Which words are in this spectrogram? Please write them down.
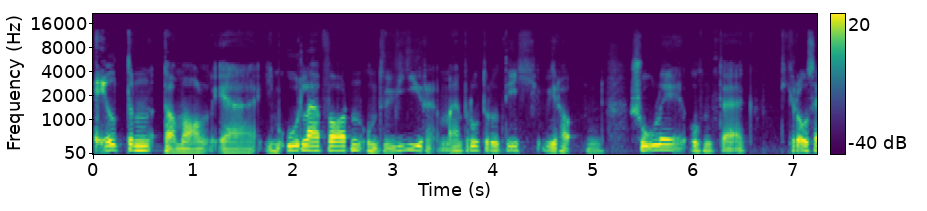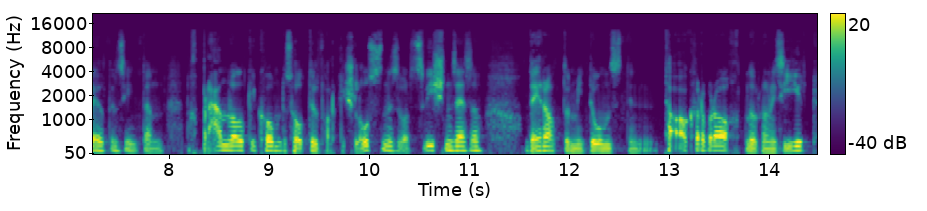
Eltern da mal äh, im Urlaub waren und wir, mein Bruder und ich, wir hatten Schule und äh, die Großeltern sind dann nach Braunwald gekommen, das Hotel war geschlossen, es war Zwischensaison. Und er hat dann mit uns den Tag verbracht und organisiert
